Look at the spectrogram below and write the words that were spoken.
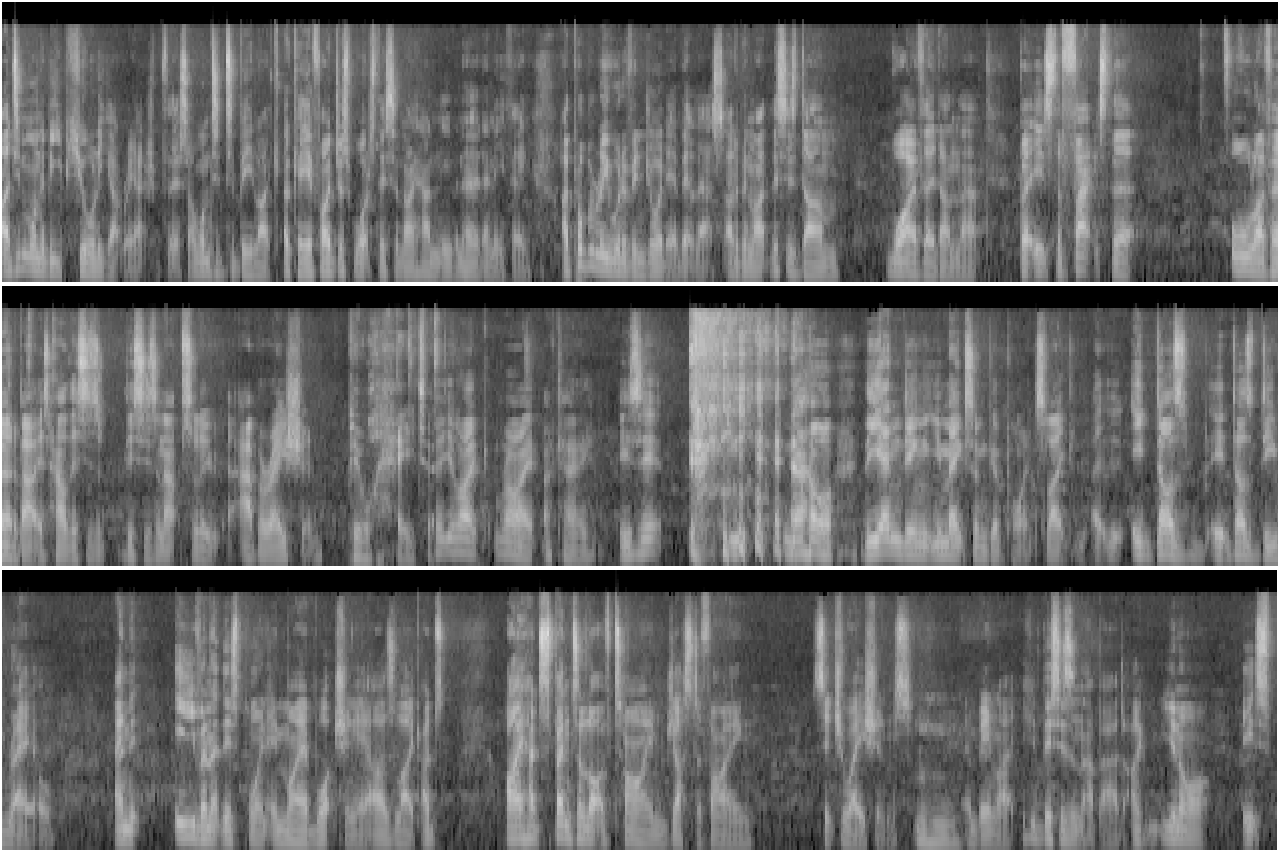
I didn't want to be purely gut reaction for this. I wanted to be like, okay, if I just watched this and I hadn't even heard anything, I probably would have enjoyed it a bit less. I'd have been like, this is dumb. Why have they done that? But it's the fact that all I've heard about is how this is this is an absolute aberration. People hate it. But you're like, right, okay, is it? now the ending, you make some good points. Like uh, it does, it does derail, and even at this point in my watching it, I was like, I'd, I had spent a lot of time justifying situations and being like, this isn't that bad. I, you know, what? it's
